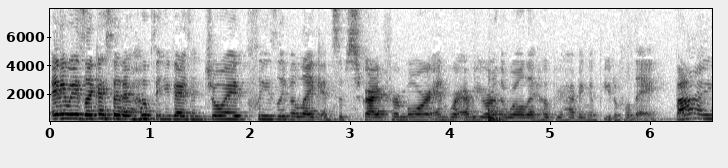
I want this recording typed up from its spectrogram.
Anyways, like I said, I hope that you guys enjoyed. Please leave a like and subscribe for more and wherever you are in the world, I hope you're having a beautiful day. Bye!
